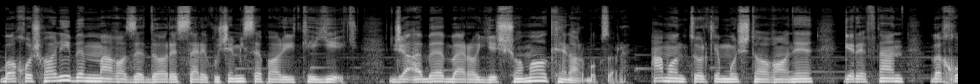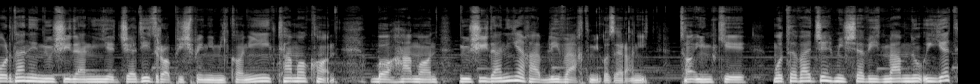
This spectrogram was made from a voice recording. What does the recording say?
با خوشحالی به مغازهدار سر کوچه می سپارید که یک جعبه برای شما کنار بگذارد. همانطور که مشتاقانه گرفتن و خوردن نوشیدنی جدید را پیش بینی می کنید کماکان با همان نوشیدنی قبلی وقت می گذرانید تا اینکه متوجه می شوید ممنوعیت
